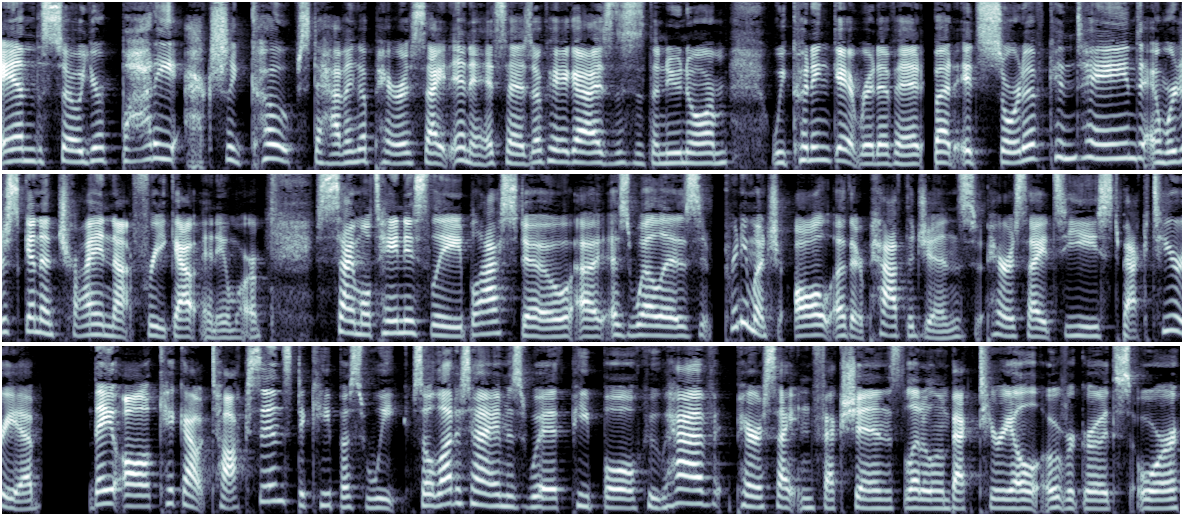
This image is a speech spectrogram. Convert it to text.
And so your body actually copes to having a parasite in it. It says, okay, guys, this is the new norm. We couldn't get rid of it, but it's sort of contained, and we're just going to try and not freak out anymore. Simultaneously, blasto, uh, as well as pretty much all other pathogens, parasites, yeast, bacteria, they all kick out toxins to keep us weak. So, a lot of times with people who have parasite infections, let alone bacterial overgrowths or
